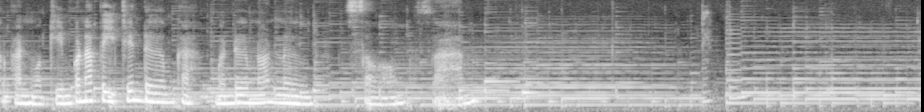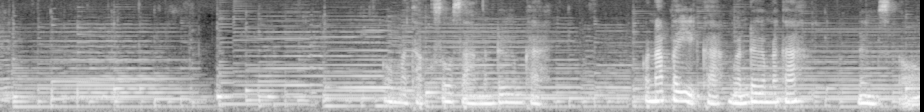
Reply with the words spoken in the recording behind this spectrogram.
ก็พันหัวเข็มก็นับไปอีกเช่นเดิมค่ะ เหมือนเดิมเนาะหนึ่งสองสามก็มาถักโซ่สามเหมือนเดิมค่ะ ก็นับไปอีกค่ะ เหมือนเดิมนะคะ หนึ่งสอง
